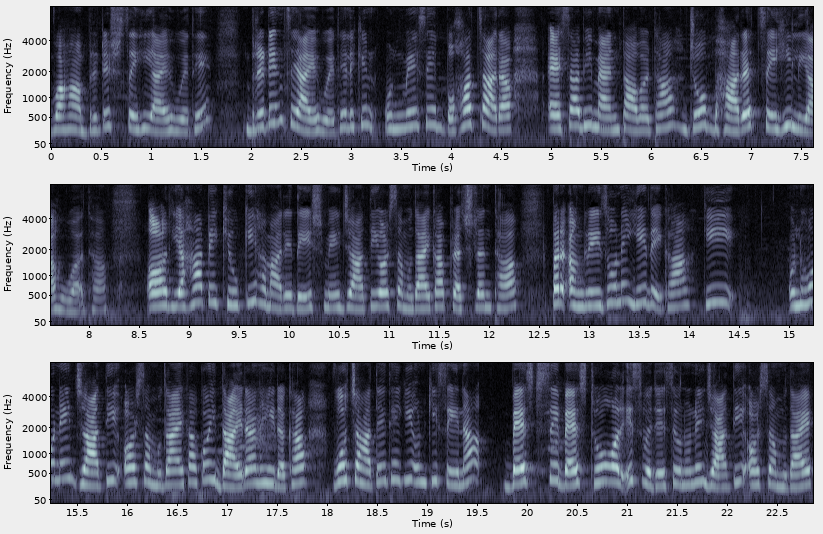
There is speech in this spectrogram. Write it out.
वहाँ ब्रिटिश से ही आए हुए थे, ब्रिटेन से आए हुए थे, लेकिन उनमें से बहुत सारा ऐसा भी मैन पावर था जो भारत से ही लिया हुआ था। और यहाँ पे क्योंकि हमारे देश में जाति और समुदाय का प्रचलन था, पर अंग्रेज़ों ने ये देखा कि उन्होंने जाति और समुदाय का कोई दायरा नहीं रखा। वो चाहते थे कि उनकी सेना बेस्ट से बेस्ट हो और इस वजह से उन्होंने जाति और समुदाय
